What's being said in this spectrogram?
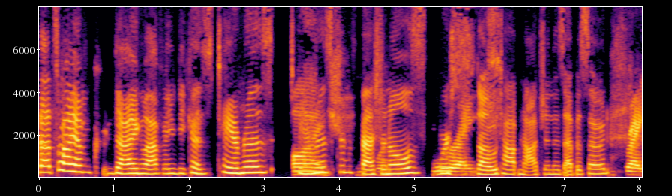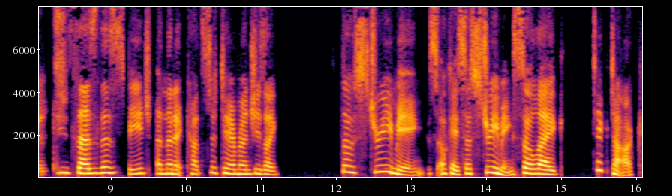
That's why I'm dying laughing because Tamra's Tamra's confessionals were so top notch in this episode. Right. She says this speech and then it cuts to Tamra and she's like, so streaming. Okay. So streaming. So like TikTok.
